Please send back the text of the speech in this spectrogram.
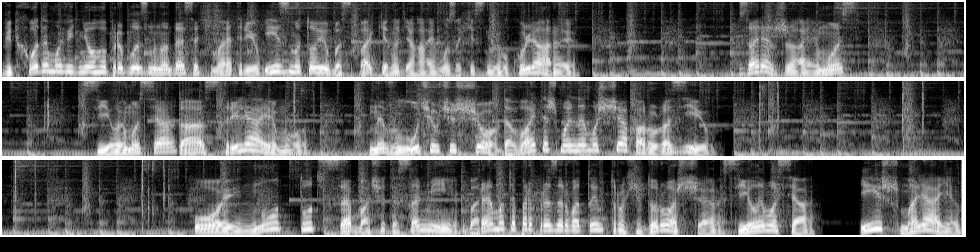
Відходимо від нього приблизно на 10 метрів і з метою безпеки надягаємо захисні окуляри. Заряджаємось, цілимося та стріляємо. Не влучив чи що? Давайте шмальнемо ще пару разів. Ой, ну тут все бачите самі. Беремо тепер презерватив трохи дорожче, сілимося і шмаляємо.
